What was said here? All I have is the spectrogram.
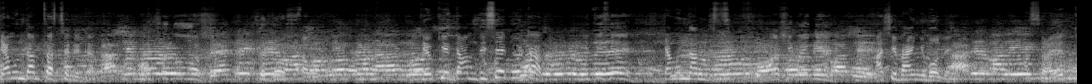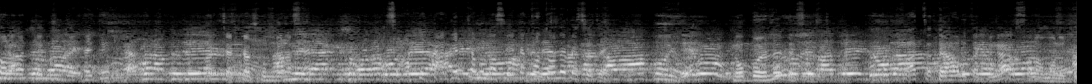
কেমন দাম চাচ্ছেন এটা? কেউ কি দাম দিছে গরুটা? কেমন দাম দিচ্ছে আশি ভাঙে। বলে। আচ্ছা এর তলাবারটা দেখাইতে। বাচ্চাটা সুন্দর আছে। টার্গেট কেমন আছে? এটা কত হলে বেঁচে যায়? নব্বই হলে বেঁচে আচ্ছা তাই ভালো থাকবেন হ্যাঁ? আসসালামু আলাইকুম।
